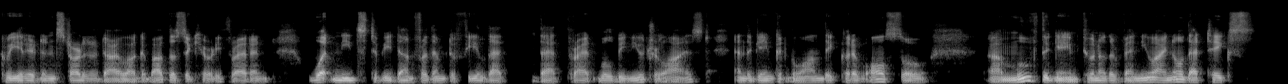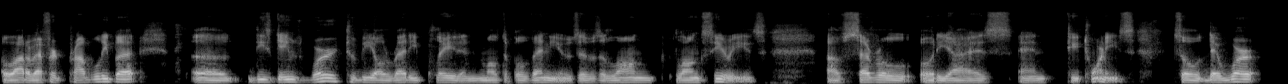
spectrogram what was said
created and started a dialogue about the security threat and what needs to be done for them to feel that that threat will be neutralized and the game could go on, they could have also uh, move the game to another venue. I know that takes a lot of effort, probably, but uh, these games were to be already played in multiple venues. It was a long, long series of several ODIs and T20s. So there were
